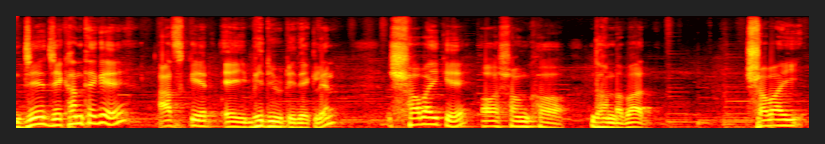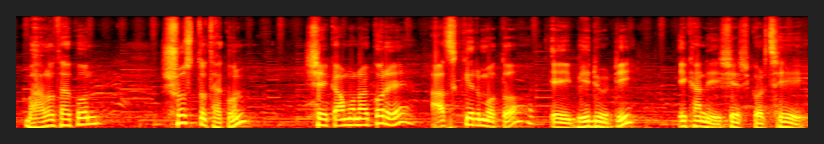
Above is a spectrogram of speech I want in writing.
যে যেখান থেকে আজকের এই ভিডিওটি দেখলেন, সবাইকে অসংখ্য ধন্যবাদ। সবাই ভালো থাকুন, সুস্থ থাকুন। সে কামনা করে আজকের মতো এই ভিডিওটি এখানেই শেষ করছি।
